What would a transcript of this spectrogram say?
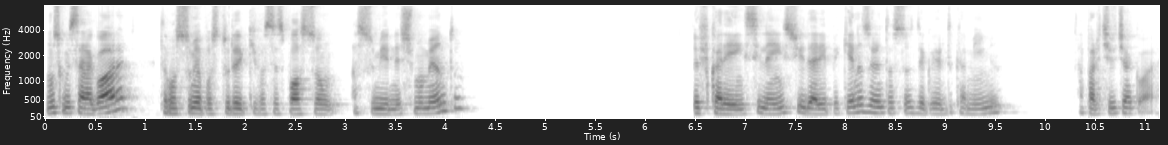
Vamos começar agora. Então assume a postura que vocês possam assumir neste momento. Eu ficarei em silêncio e darei pequenas orientações no decorrer do caminho a partir de agora.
